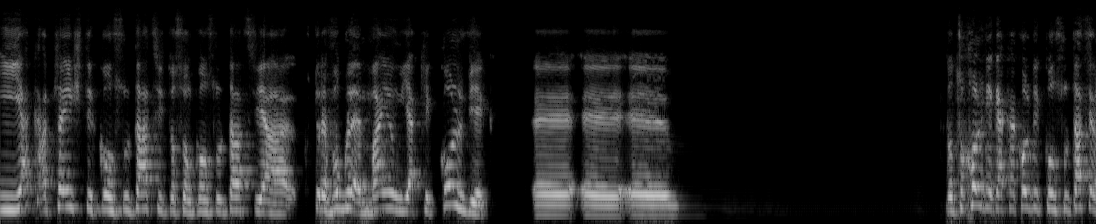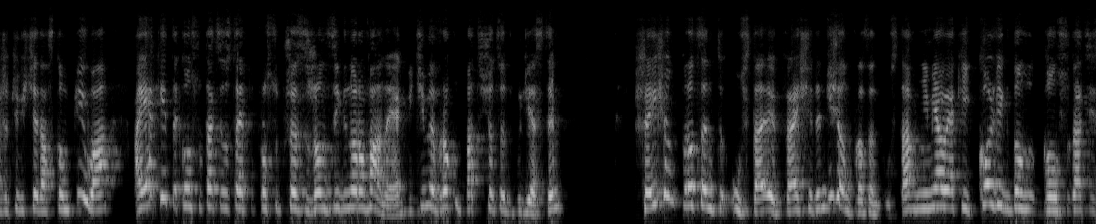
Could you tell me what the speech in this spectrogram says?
i jaka część tych konsultacji to są konsultacje, które w ogóle mają jakiekolwiek e, e, e, no cokolwiek, jakakolwiek konsultacja rzeczywiście nastąpiła, a jakie te konsultacje zostały po prostu przez rząd zignorowane. Jak widzimy w roku 2020 60% ustaw, prawie 70% ustaw nie miało jakiejkolwiek konsultacji,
